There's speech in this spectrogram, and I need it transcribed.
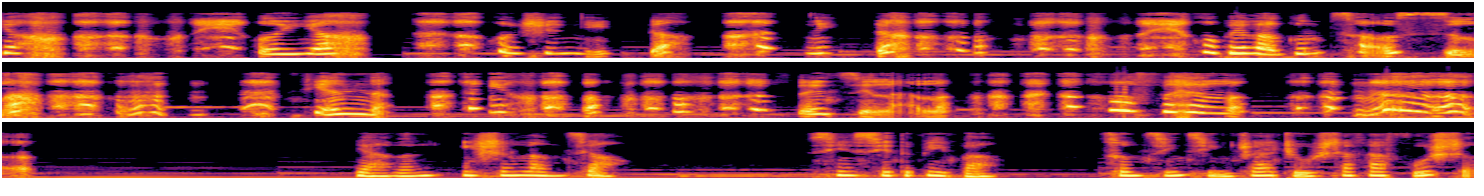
要，我要，我是你的，你的，我被老公操死了！天哪，飞起来了，我飞了！雅文一声浪叫，纤细的臂膀从紧紧抓住沙发扶手，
